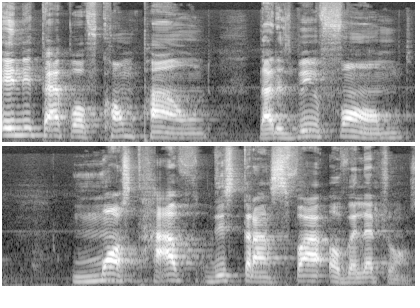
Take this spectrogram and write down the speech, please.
Any type of compound that is being formed must have this transfer of electrons,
